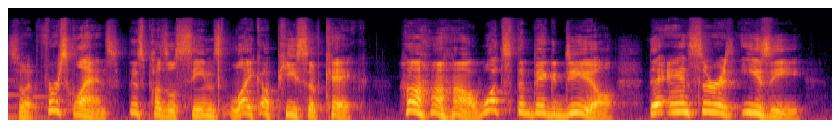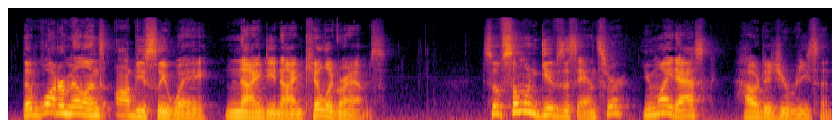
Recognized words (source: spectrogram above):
So at first glance, this puzzle seems like a piece of cake. Ha ha ha, what's the big deal? The answer is easy. The watermelons obviously weigh 99 kilograms. So if someone gives this answer, you might ask, how did you reason?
